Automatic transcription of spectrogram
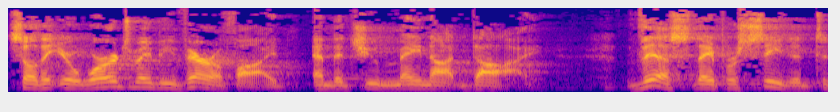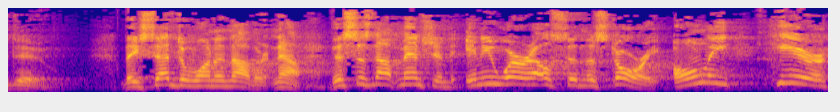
so that your words may be verified and that you may not die. This they proceeded to do. They said to one another, now this is not mentioned anywhere else in the story. Only here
